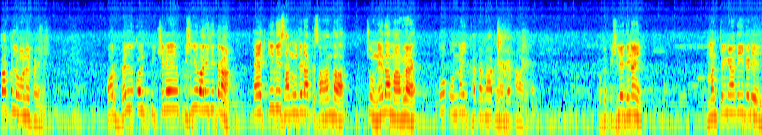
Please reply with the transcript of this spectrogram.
ਕੱਟ ਲਵਾਉਣੇ ਪਏ ਨੇ। ਔਰ ਬਿਲਕੁਲ ਪਿਛਲੇ, ਪਿਛਲੀ ਵਾਰੀ ਦੀ ਤਰ੍ਹਾਂ ਐਤਕੀ ਵੀ ਸਾਨੂੰ ਜਿਹੜਾ ਕਿਸਾਨ ਦਾ ਝੋਨੇ ਦਾ ਮਾਮਲਾ ਹੈ, ਉਹ ਉਨਾ ਹੀ ਖਤਰਨਾਕ ਨਜ਼ਰ ਆ ਰਿਹਾ ਹੈ। ਕਿਉਂਕਿ ਪਿਛਲੇ ਦਿਨਾਂ ਹੀ ਮੰਤਰੀਆਂ ਦੀ ਜਿਹੜੇ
